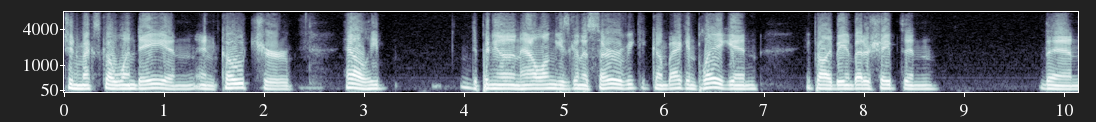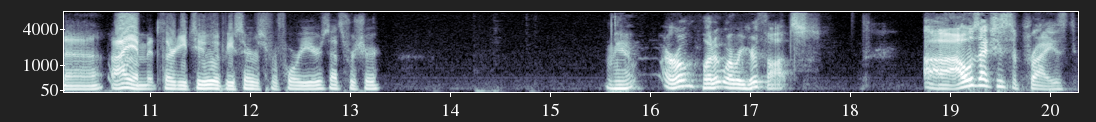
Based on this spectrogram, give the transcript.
to New Mexico one day and and coach or hell he depending on how long he's going to serve he could come back and play again he'd probably be in better shape than than uh, I am at 32 if he serves for four years that's for sure Yeah. Earl, what, what were your thoughts? Uh, I was actually surprised.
